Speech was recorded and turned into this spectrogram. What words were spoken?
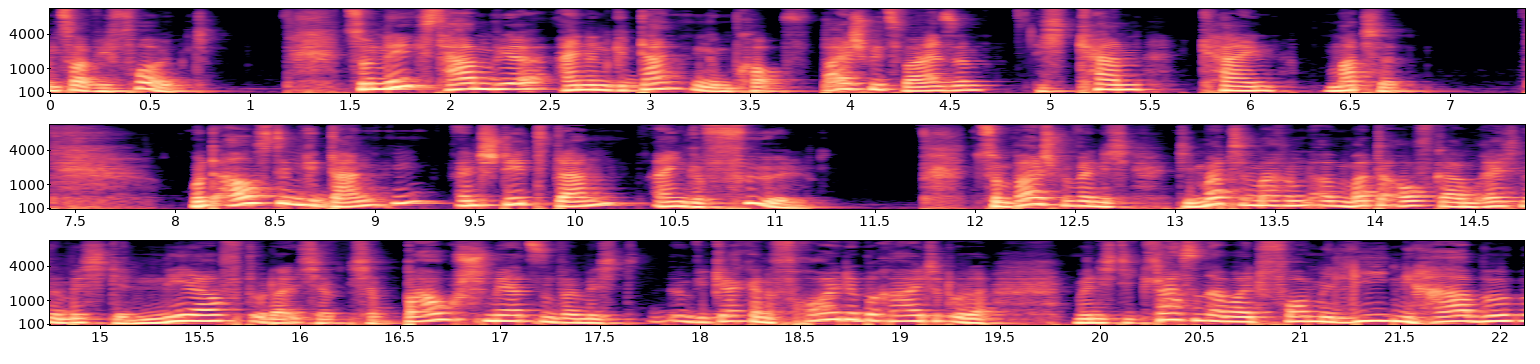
Und zwar wie folgt. Zunächst haben wir einen Gedanken im Kopf, beispielsweise, ich kann kein Mathe. Und aus dem Gedanken entsteht dann ein Gefühl. Zum Beispiel, wenn ich die Mathe machen, äh, Matheaufgaben rechne, bin ich genervt oder ich habe ich hab Bauchschmerzen, weil mich irgendwie gar keine Freude bereitet oder wenn ich die Klassenarbeit vor mir liegen habe,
